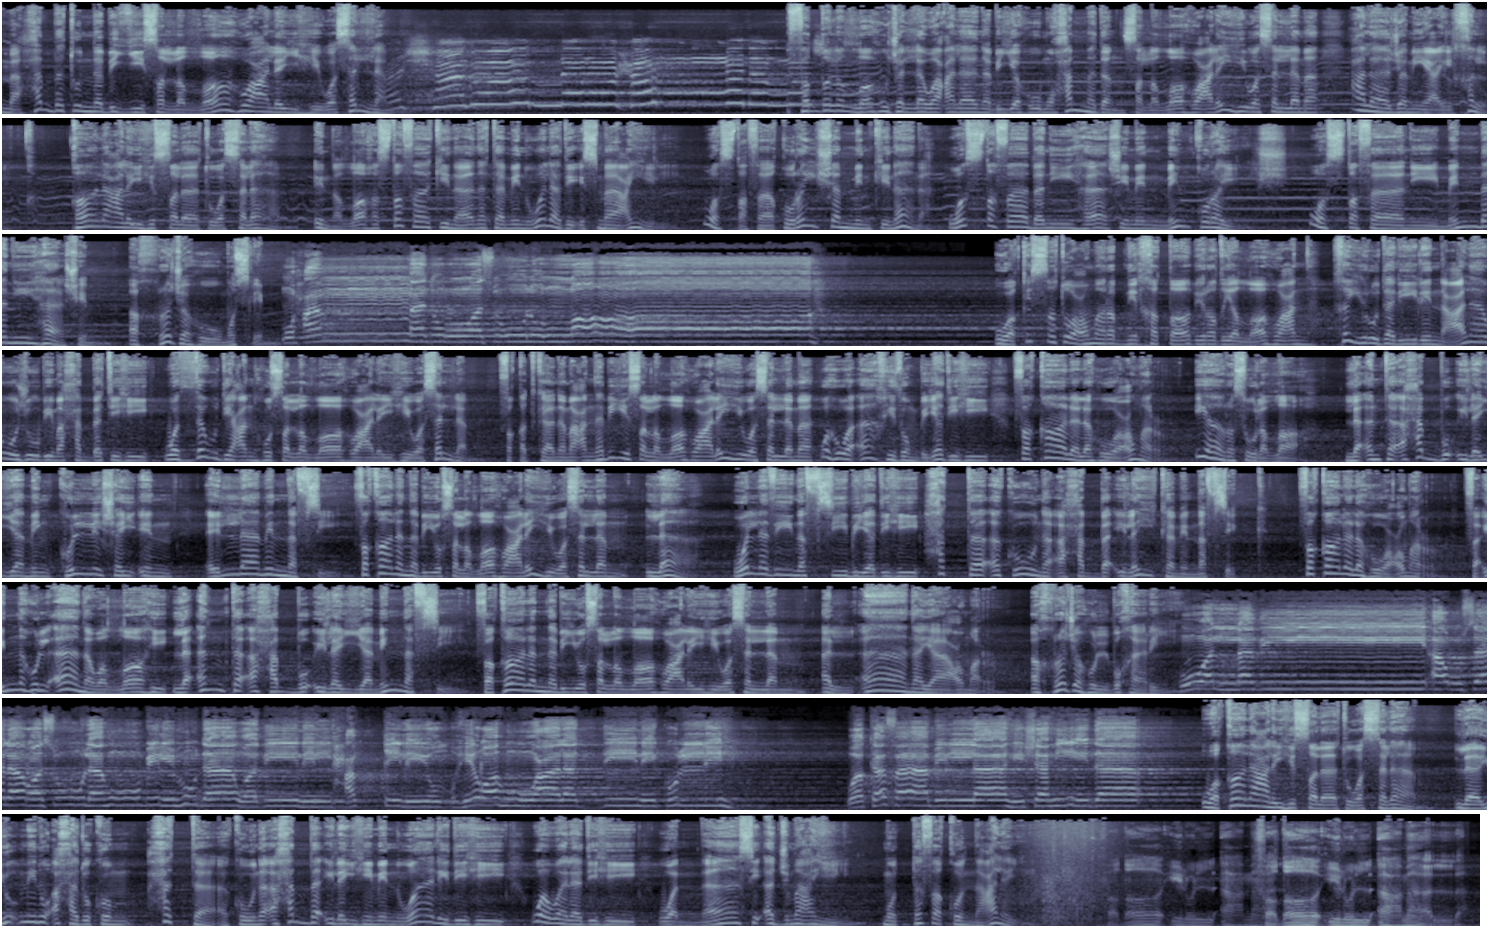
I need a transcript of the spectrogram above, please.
محبة النبي صلى الله عليه وسلم. أشهد أن محمدا فضل الله جل وعلا نبيه محمدا صلى الله عليه وسلم على جميع الخلق. قال عليه الصلاة والسلام إن الله اصطفى كنانة من ولد إسماعيل واصطفى قريشا من كنانة واصطفى بني هاشم من قريش. واصطفاني من بني هاشم أخرجه مسلم. محمد رسول الله. وقصة عمر بن الخطاب رضي الله عنه خير دليل على وجوب محبته والذود عنه صلى الله عليه وسلم. فقد كان مع النبي صلى الله عليه وسلم وهو آخذ بيده فقال له عمر يا رسول الله لأنت أحب إلي من كل شيء إلا من نفسي. فقال النبي صلى الله عليه وسلم لا والذي نفسي بيده حتى أكون أحب إليك من نفسك. فقال له عمر فإنه الآن والله لأنت أحب إلي من نفسي. فقال النبي صلى الله عليه وسلم الآن يا عمر. أخرجه البخاري. هو الذي أرسل رسوله بالهدى ودين الحق ليظهره على الدين كله وكفى بالله شهيدا. وقال عليه الصلاة والسلام لا يؤمن أحدكم حتى أكون أحب إليه من والده وولده والناس أجمعين. متفق عليه. فضائل الأعمال. فضائل الأعمال.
